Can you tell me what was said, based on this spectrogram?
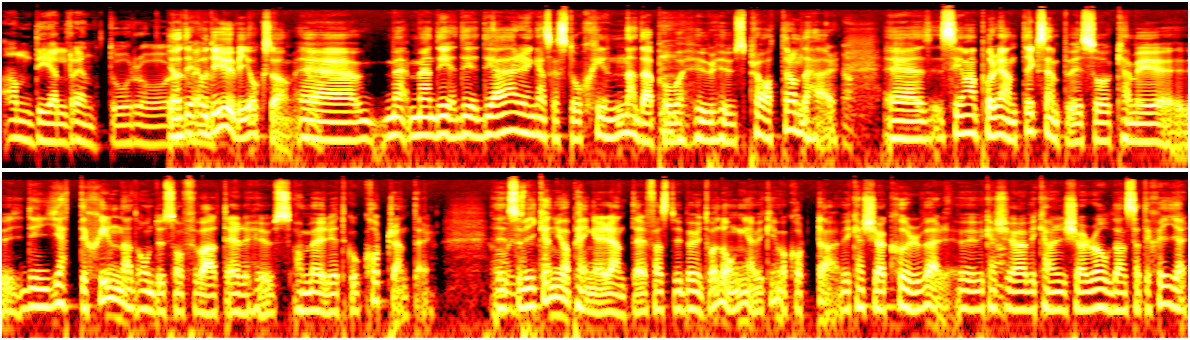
andel räntor och... Ja, det, och det gör vi också. Eh, men men det, det, det är en ganska stor skillnad där på hur hus pratar om det här. Eh, ser man på räntor exempelvis så kan man ju, det är en jätteskillnad om du som förvaltare eller hus har möjlighet att gå kort räntor. Eh, så vi kan ju ha pengar i räntor fast vi behöver inte vara långa, vi kan ju vara korta. Vi kan köra kurvor, eh, vi kan, köra, vi kan köra roll-down-strategier.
